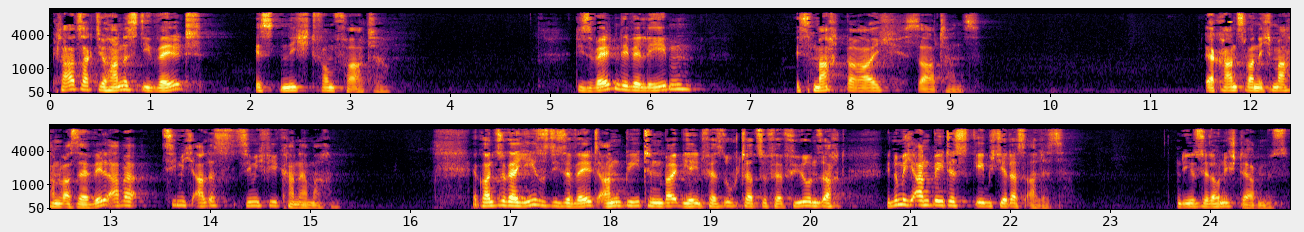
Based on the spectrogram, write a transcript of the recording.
Klar sagt Johannes, die Welt ist nicht vom Vater. Diese Welt, in der wir leben, ist Machtbereich Satans. Er kann zwar nicht machen, was er will, aber ziemlich alles, ziemlich viel kann er machen. Er konnte sogar Jesus diese Welt anbieten, weil er ihn versucht hat zu verführen, sagt, wenn du mich anbetest, gebe ich dir das alles. Und Jesus hätte auch nicht sterben müssen.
